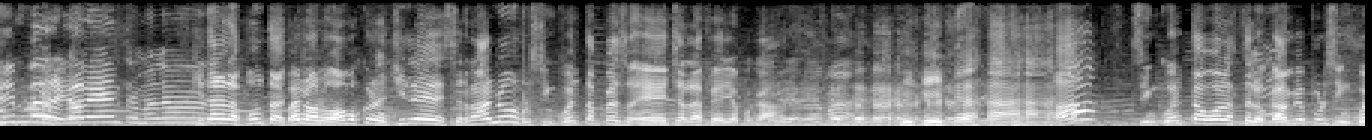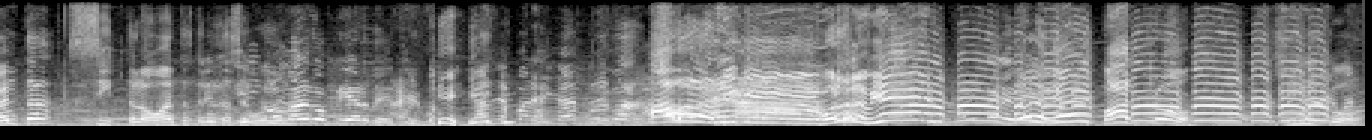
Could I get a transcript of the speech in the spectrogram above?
Sí, padre, yo le entro, va. Quítale la punta. Bueno, nos vamos con el chile serrano por 50 pesos. Eh, échale la feria para acá. ¿Ah? 50 bolas, te lo cambio por 50 si te lo aguantas 30 segundos. Toma algo, pierdes. ¡Vámonos, Ricky! ¡Muérdale bien! ¡Muérdale bien! ¡Cuatro! ¡Cinco!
